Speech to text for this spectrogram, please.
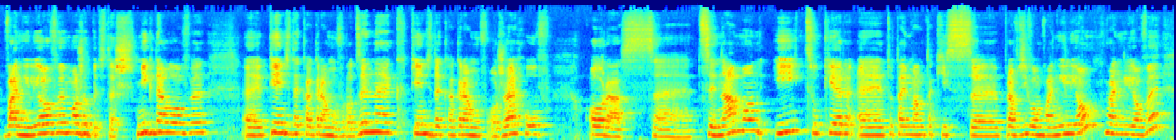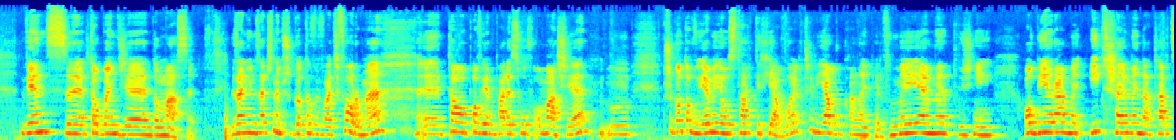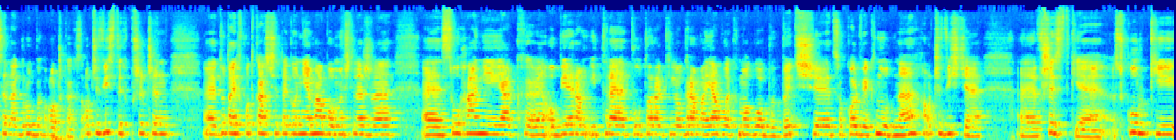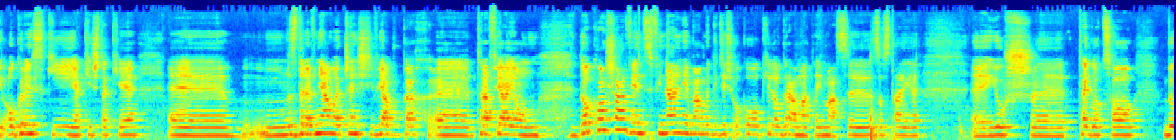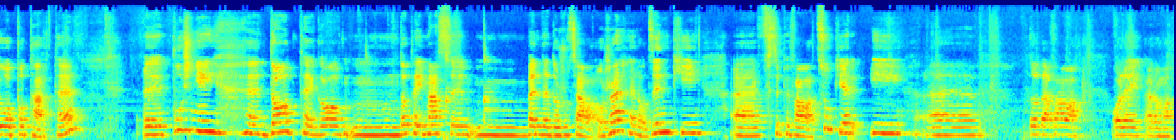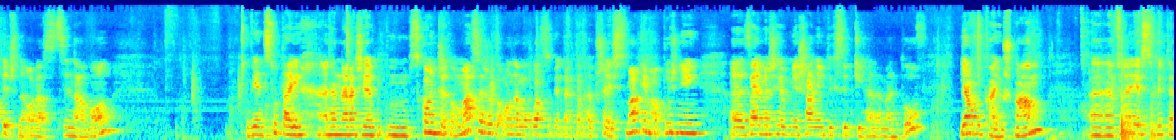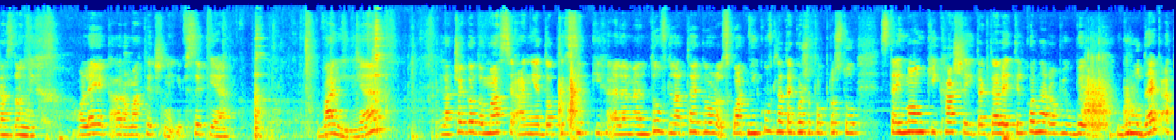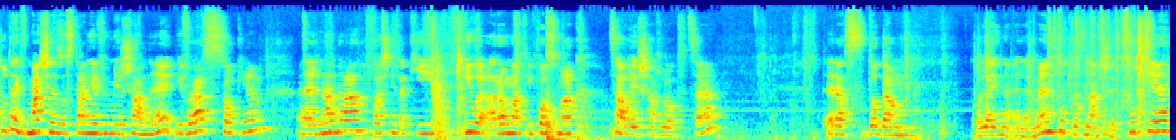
waniliowy, może być też migdałowy, 5 dekagramów rodzynek, 5 dekagramów orzechów oraz cynamon i cukier, tutaj mam taki z prawdziwą wanilią, waniliowy, więc y, to będzie do masy. Zanim zacznę przygotowywać formę, y, to powiem parę słów o masie. Mm, przygotowujemy ją z tartych jabłek, czyli jabłka najpierw myjemy, później obieramy i trzemy na tarce na grubych oczkach. Z oczywistych przyczyn e, tutaj w podcaście tego nie ma, bo myślę, że e, słuchanie jak e, obieram i trę 1,5 kg jabłek mogłoby być cokolwiek nudne. Oczywiście wszystkie skórki, ogryski, jakieś takie e, zdrewniałe części w jabłkach e, trafiają do kosza, więc finalnie mamy gdzieś około kilograma tej masy, zostaje już tego, co było potarte. Później do, tego, mm, do tej masy mm, będę dorzucała orzechy, rodzynki, wsypywała cukier i dodawała olejek aromatyczny oraz cynamon. Więc tutaj e, na razie mm, skończę tą masę, żeby ona mogła sobie tak trochę przejść smakiem, a później e, zajmę się mieszaniem tych sypkich elementów. Jabłka już mam. E, wleję sobie teraz do nich olejek aromatyczny i wsypię wanilię. Dlaczego do masy, a nie do tych sypkich elementów, dlatego składników? Dlatego, że po prostu z tej mąki, kaszy i tak dalej tylko narobiłby grudek, a tutaj w masie zostanie wymieszany i wraz z sokiem e, nada właśnie taki miły aromat i posmak całej szarlotce. Teraz dodam kolejne elementy, to znaczy cukier.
